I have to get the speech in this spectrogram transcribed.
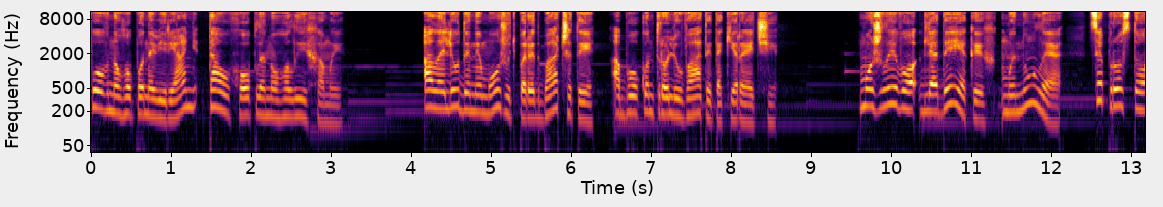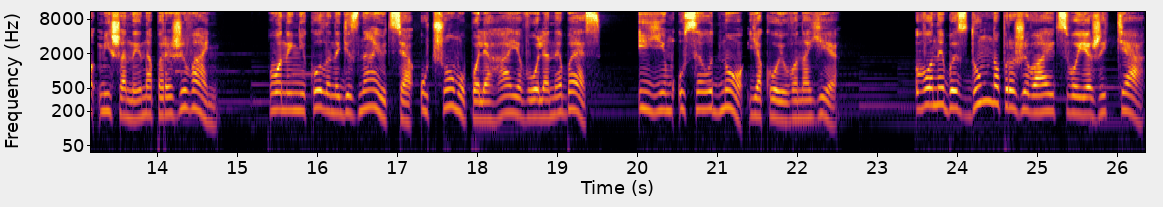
повного поневірянь та охопленого лихами. Але люди не можуть передбачити або контролювати такі речі. Можливо, для деяких минуле це просто мішанина переживань. Вони ніколи не дізнаються, у чому полягає воля небес, і їм усе одно, якою вона є. Вони бездумно проживають своє життя,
